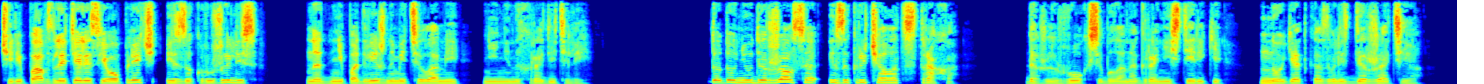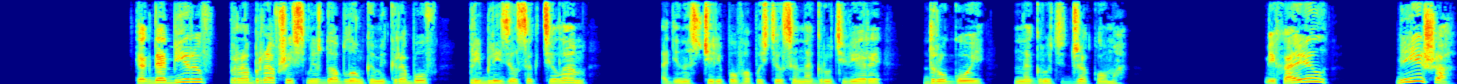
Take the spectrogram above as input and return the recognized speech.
Черепа взлетели с его плеч и закружились над неподвижными телами Нининых родителей. Додо не удержался и закричал от страха. Даже Рокси была на грани истерики, ноги отказывались держать ее. Когда Биров, пробравшись между обломками гробов, приблизился к телам, один из черепов опустился на грудь Веры, другой — на грудь Джакома. «Михаил? Миша,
